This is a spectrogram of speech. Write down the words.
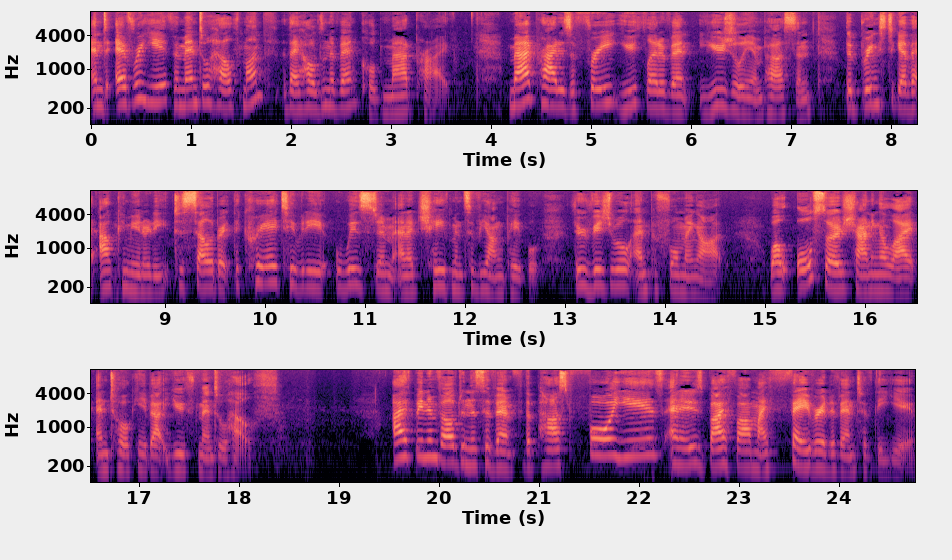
And every year for Mental Health Month, they hold an event called Mad Pride. Mad Pride is a free youth led event, usually in person, that brings together our community to celebrate the creativity, wisdom, and achievements of young people through visual and performing art, while also shining a light and talking about youth mental health. I've been involved in this event for the past four years, and it is by far my favourite event of the year.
